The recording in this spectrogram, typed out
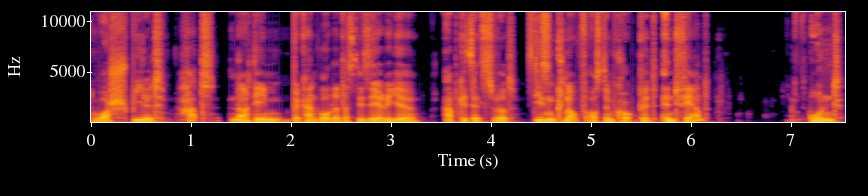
Wash spielt, hat, nachdem bekannt wurde, dass die Serie abgesetzt wird, diesen Knopf aus dem Cockpit entfernt und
